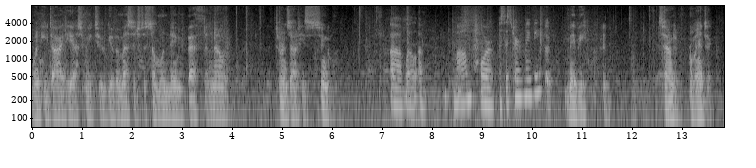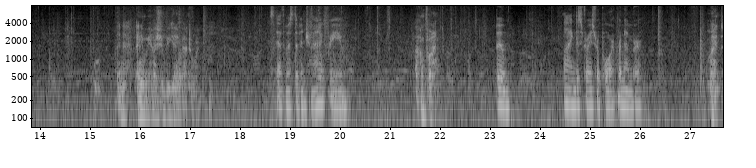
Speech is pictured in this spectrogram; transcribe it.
when he died. He asked me to give a message to someone named Beth, and now it turns out he's single. Uh, well, a mom or a sister, maybe? Uh, maybe. It sounded romantic. And anyway, I should be getting back to work. His death must have been traumatic for you. I'm fine. Boom. Lying destroys rapport, remember? Right.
